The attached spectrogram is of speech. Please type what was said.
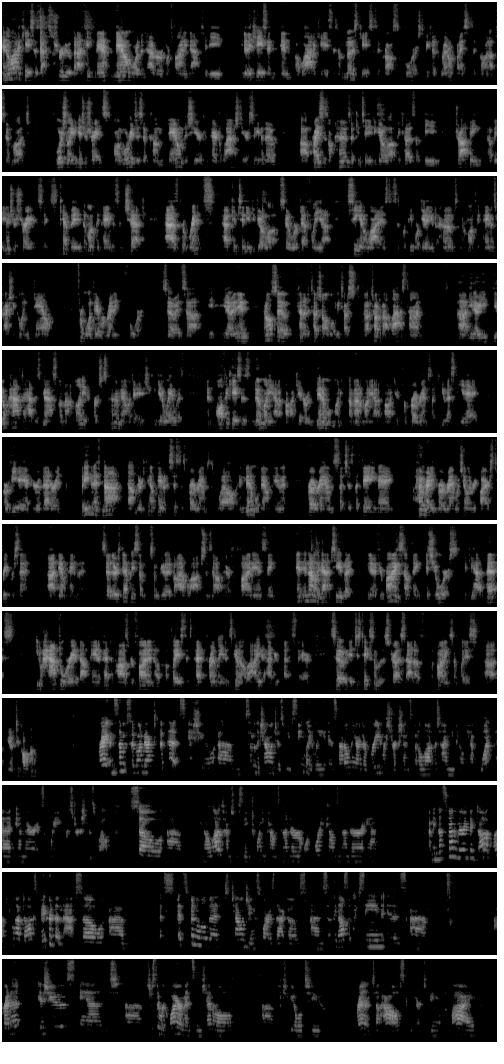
in a lot of cases that's true. But I think now, now more than ever, we're finding that to be you know, the case in, in a lot of cases, in most cases across the board, just because rental prices have gone up so much. Fortunately, interest rates on mortgages have come down this year compared to last year. So even though uh, prices on homes have continued to go up because of the dropping of the interest rates, it's kept the, the monthly payments in check as the rents have continued to go up. So we're definitely uh, seeing in a lot of instances where people are getting into homes and their monthly payments are actually going down from what they were renting before. So it's uh, you know, and and also kind of to touch on what we touched uh, talked about last time. Uh, you know, you, you don't have to have this massive amount of money to purchase a home nowadays. You can get away with, in often cases, no money out of pocket or minimal money amount of money out of pocket for programs like USDA or VA if you're a veteran. But even if not, um, there's down payment assistance programs as well, and minimal down payment programs such as the Fannie Mae Home Ready program, which only requires three percent uh, down payment. So there's definitely some some good viable options out there for financing, and, and not only that too, but you know if you're buying something, it's yours. If you have pets, you don't have to worry about paying a pet deposit or finding a, a place that's pet friendly that's going to allow you to have your pets there. So it just takes some of the stress out of finding someplace uh, you know to call home. Right, and some so going back to the pets issue, um, some of the challenges we've seen lately is not only are there breed restrictions, but a lot of the time you can only have one pet, and there is a weight restriction as well. So, um, you know, a lot of times we're seeing 20 pounds and under, or 40 pounds and under, and I mean that's not a very big dog. A lot of people have dogs bigger than that, so um, it's it's been a little bit challenging as far as that goes. Um, something else that we've seen is um, credit issues and um, just the requirements in general um, to be able to rent a house compared to being able to buy.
